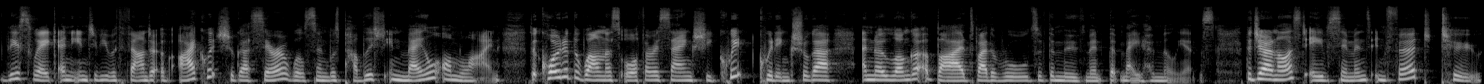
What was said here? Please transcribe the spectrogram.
This week, an interview with founder of I Quit Sugar, Sarah Wilson, was published in Mail Online that quoted the wellness author as saying she quit quitting sugar and no longer abides by the rules of the movement that made her millions. The journalist Eve Simmons inferred too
